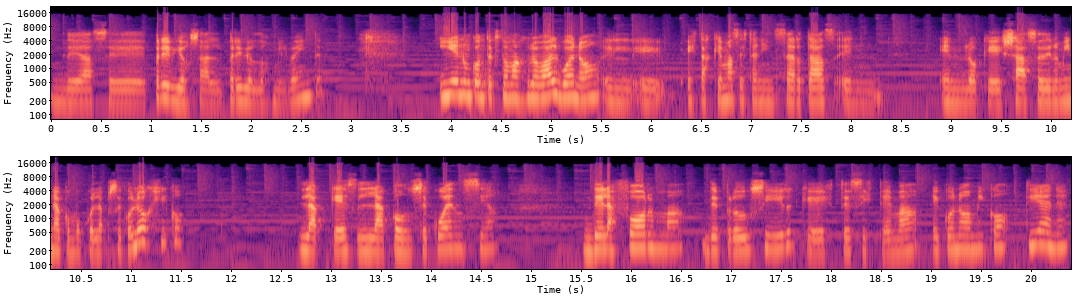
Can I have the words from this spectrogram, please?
de hace previos al previo al 2020. Y en un contexto más global, bueno, eh, estas quemas están insertas en, en, lo que ya se denomina como colapso ecológico, la que es la consecuencia de la forma de producir que este sistema económico tiene,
